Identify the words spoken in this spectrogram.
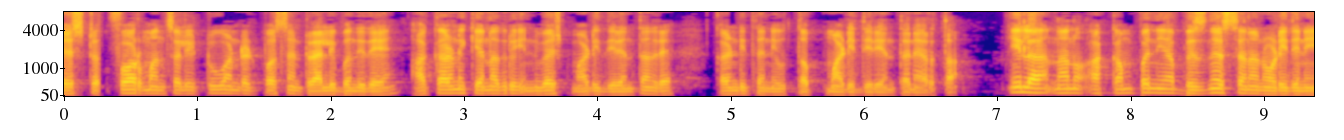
ಜಸ್ಟ್ ಫೋರ್ ಮಂತ್ಸ್ ಅಲ್ಲಿ ಟೂ ಹಂಡ್ರೆಡ್ ಪರ್ಸೆಂಟ್ ರ್ಯಾಲಿ ಬಂದಿದೆ. ಆ ಕಾರಣಕ್ಕೆ ಏನಾದರೂ ಇನ್ವೆಸ್ಟ್ ಮಾಡಿದ್ದೀರಿ ಅಂತಂದ್ರೆ ಖಂಡಿತ ನೀವು ತಪ್ಪು ಮಾಡಿದ್ದೀರಿ ಅಂತಾನೆ ಅರ್ಥ. ಇಲ್ಲ, ನಾನು ಆ ಕಂಪನಿಯ ಬಿಸ್ನೆಸ್ ಅನ್ನ ನೋಡಿದ್ದೀನಿ.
